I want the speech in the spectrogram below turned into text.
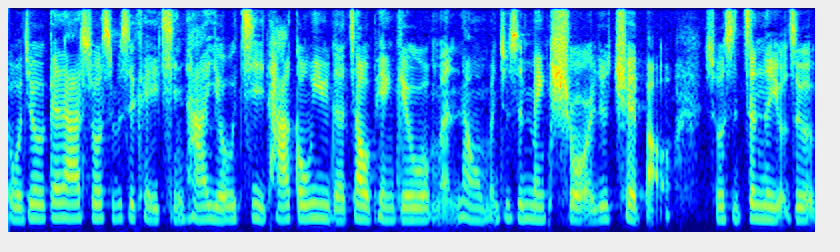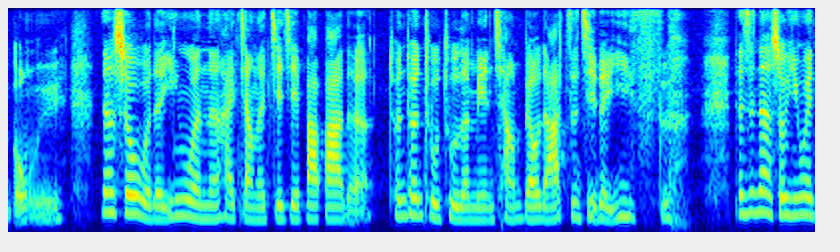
我就跟他说，是不是可以请他邮寄他公寓的照片给我们？那我们就是 make sure 就确保说是真的有这个公寓。那时候我的英文呢还讲的结结巴巴的，吞吞吐吐的，勉强表达自己的意思。但是那时候因为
